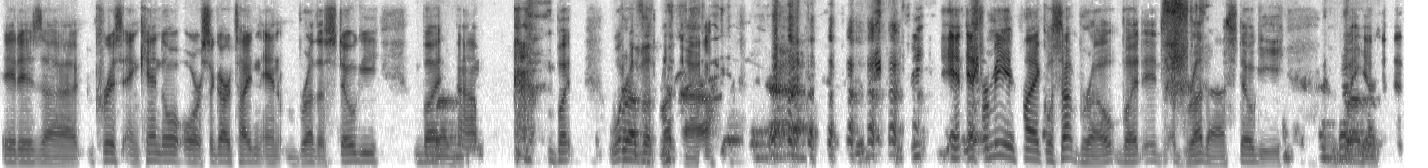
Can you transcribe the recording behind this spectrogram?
it is uh, Chris and Kendall, or Cigar Titan and Brother Stogie. But um, but what Brother. See, and, and for me, it's like, "What's up, bro?" But it's a brother Stogie. But yeah, th- th-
